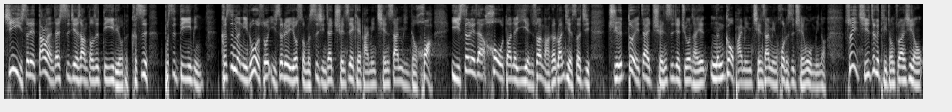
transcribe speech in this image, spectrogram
其实以色列当然在世界上都是第一流的。可是。不是第一名，可是呢，你如果说以色列有什么事情在全世界可以排名前三名的话，以色列在后端的演算法和软体的设计，绝对在全世界军工产业能够排名前三名或者是前五名哦。所以，其实这个体重作战系统。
